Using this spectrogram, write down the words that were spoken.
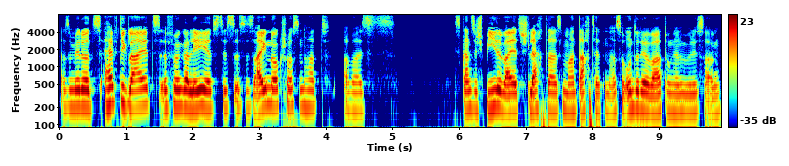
also mir tut heftig leid für ein Gallet jetzt, dass es das Eigentor geschossen hat, aber es, das ganze Spiel war jetzt schlechter, als man gedacht hätten, also unter die Erwartungen, würde ich sagen.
